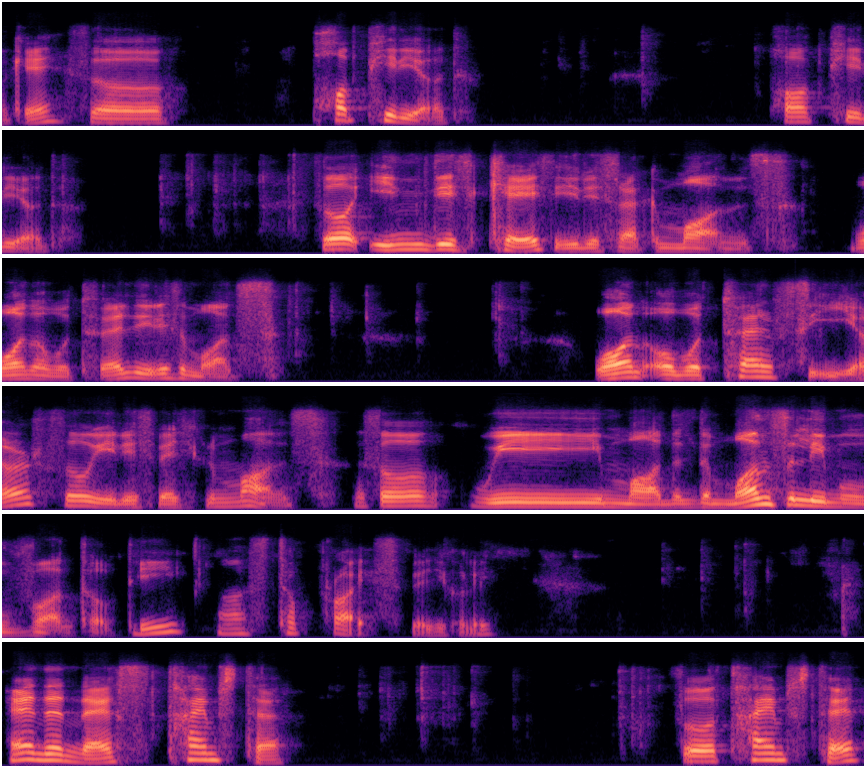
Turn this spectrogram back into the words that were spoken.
Okay, so per period, per period. So in this case, it is like months. 1 over 12, it is months. 1 over 12th year, so it is basically months. So we model the monthly movement of the uh, stock price, basically. And the next time step. So time step,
